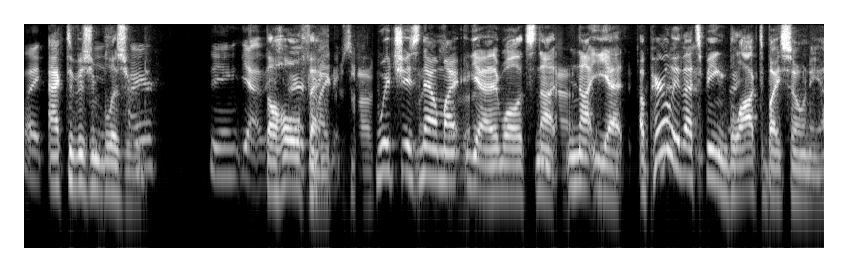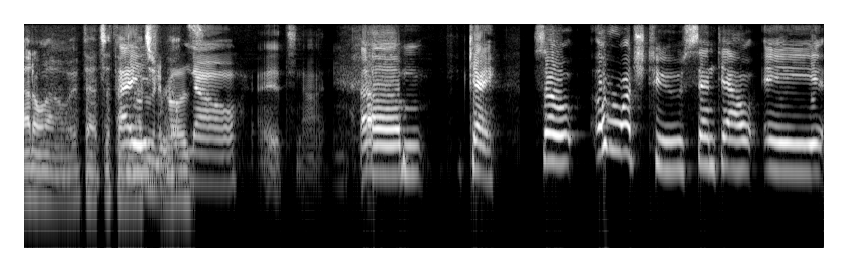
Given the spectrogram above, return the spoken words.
Like Activision the Blizzard. entire- the, yeah, The whole thing. Microsoft. Which is now my Microsoft. yeah. Well, it's not Yeah. not yet. Apparently, that's being blocked by Sony. I don't know if that's a thing. I that's Who real. no, it's not. Um, okay, so Overwatch 2 sent out a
